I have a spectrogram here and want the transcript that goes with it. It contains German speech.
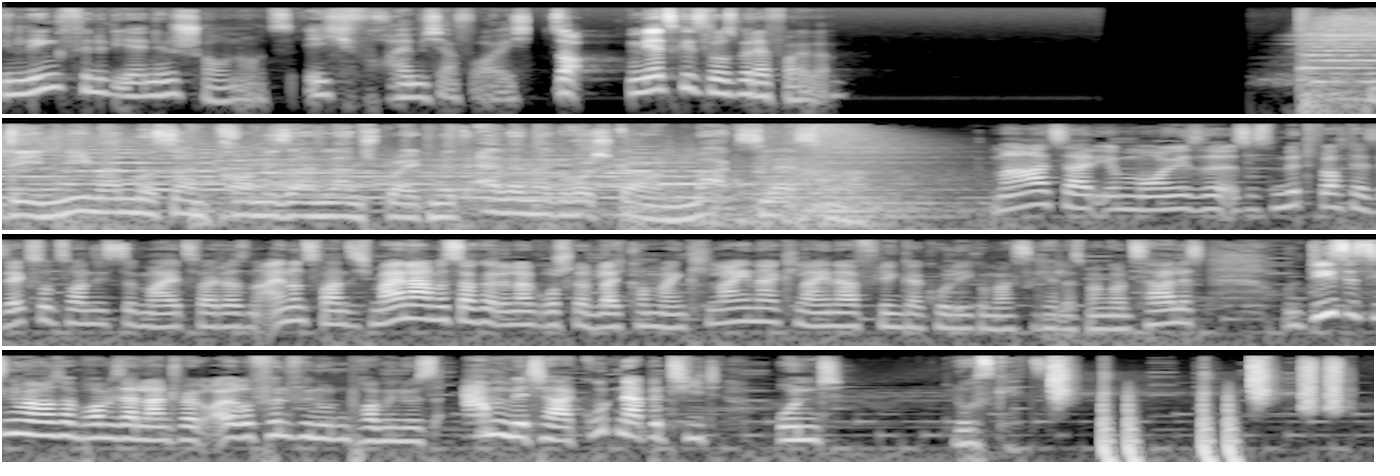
Den Link findet ihr in den Show Notes. Ich freue mich auf euch. So, und jetzt geht's los mit der Folge. Die Niemand muss ein Promi sein Lunchbreak mit Elena Gruschka und Max Lessmann. Mahlzeit, ihr Mäuse. Es ist Mittwoch, der 26. Mai 2021. Mein Name ist Dr. Elena Gruschka und gleich kommt mein kleiner, kleiner, flinker Kollege Max Richard Lessmann Gonzales. Und dies ist die Niemand muss ein Promi sein Lunchbreak. Eure 5 Minuten Promi-News am Mittag. Guten Appetit und los geht's.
